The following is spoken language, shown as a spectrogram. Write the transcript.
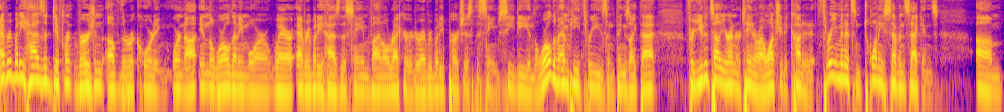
everybody has a different version of the recording. We're not in the world anymore where everybody has the same vinyl record or everybody purchased the same CD. In the world of MP3s and things like that, for you to tell your entertainer, I want you to cut it at three minutes and 27 seconds, um,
